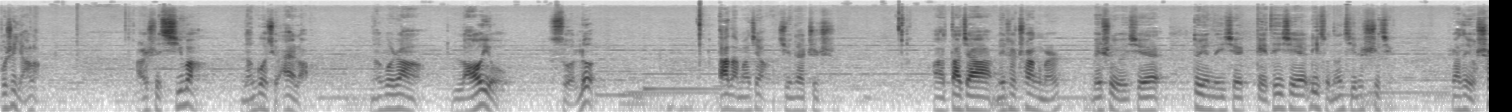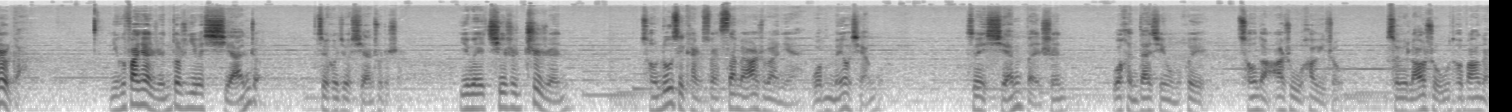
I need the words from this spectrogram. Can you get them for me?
不是养老，而是希望能够去爱老，能够让老有所乐。打打麻将就应该支持，啊，大家没事串个门，没事有一些对应的一些给他一些力所能及的事情，让他有事儿干。你会发现人都是因为闲着，最后就闲出的事儿。因为其实智人从 Lucy 开始算三百二十万年，我们没有闲过。所以弦本身，我很担心我们会重蹈二十五号宇宙，所谓老鼠乌托邦的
